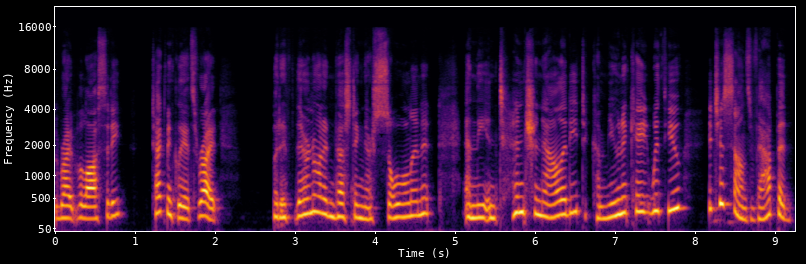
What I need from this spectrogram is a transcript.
the right velocity. Technically, it's right. But if they're not investing their soul in it and the intentionality to communicate with you, it just sounds vapid.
